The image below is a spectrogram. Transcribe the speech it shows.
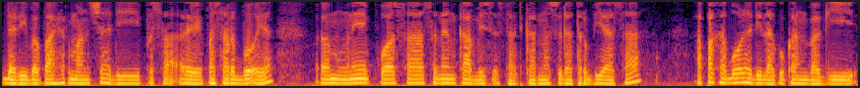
dari Bapak Hermansyah di Pesa, eh, Pasar Bo ya uh, mengenai puasa Senin Kamis Ustaz karena sudah terbiasa apakah boleh dilakukan bagi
